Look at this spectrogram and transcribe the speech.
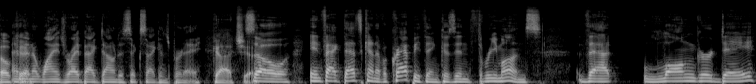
Okay. and then it winds right back down to six seconds per day. Gotcha. So in fact, that's kind of a crappy thing because in three months that longer day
